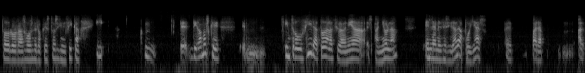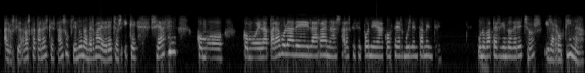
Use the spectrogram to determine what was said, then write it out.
todos los rasgos de lo que esto significa. Y mm, eh, digamos que em, introducir a toda la ciudadanía española en la necesidad de apoyar eh, para a, los ciudadanos catalanes que están sufriendo una merma de derechos y que se hacen como como en la parábola de las ranas a las que se pone a cocer muy lentamente uno va perdiendo derechos y la rutina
